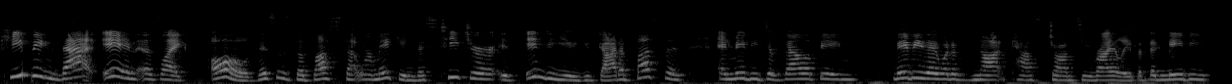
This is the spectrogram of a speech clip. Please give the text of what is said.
keeping that in as like oh this is the bus that we're making this teacher is into you you gotta bust this and maybe developing maybe they would have not cast john c reilly but then maybe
